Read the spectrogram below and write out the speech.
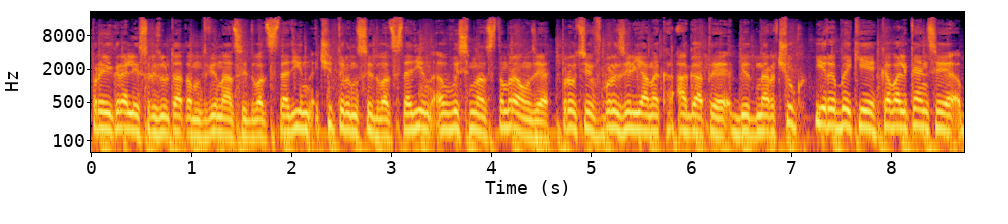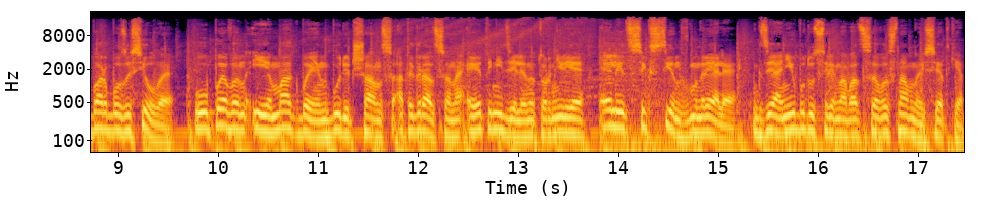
проиграли с результатом 12-21, 14-21 в 18 16 раунде против бразильянок Агаты Беднарчук и Ребекки Кавальканти Барбозы Силвы. У Певен и Макбейн будет шанс отыграться на этой неделе на турнире Elite 16 в Монреале, где они будут соревноваться в основной сетке.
